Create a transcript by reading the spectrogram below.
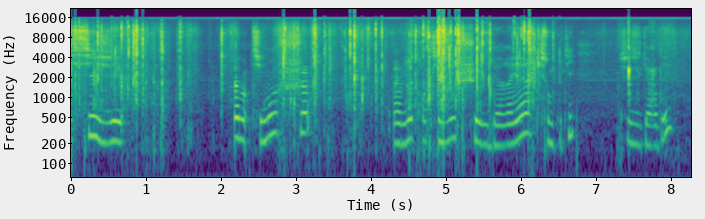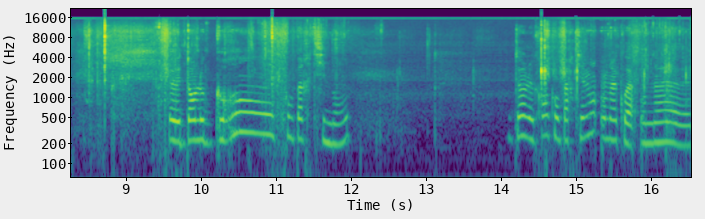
ici j'ai un anti-mouche, un autre anti-mouche derrière qui sont petits. Je les ai gardés. Euh, dans le grand compartiment, dans le grand compartiment, on a quoi? On a. Euh...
